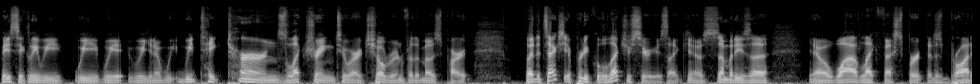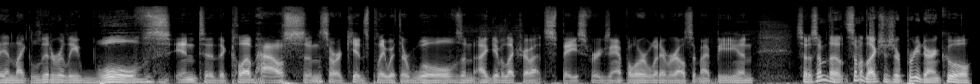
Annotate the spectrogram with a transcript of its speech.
basically, we we, we, we you know we, we take turns lecturing to our children for the most part. But it's actually a pretty cool lecture series. Like you know, somebody's a you know wildlife expert that has brought in like literally wolves into the clubhouse, and so our kids play with their wolves. And I give a lecture about space, for example, or whatever else it might be. And so some of the some of the lectures are pretty darn cool.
